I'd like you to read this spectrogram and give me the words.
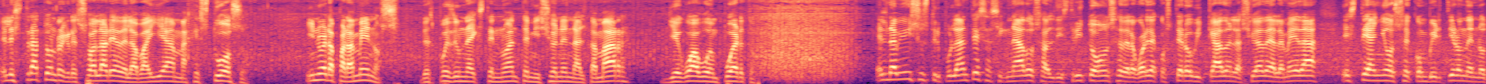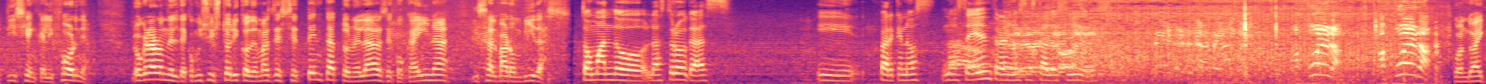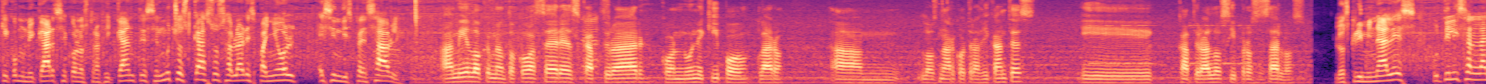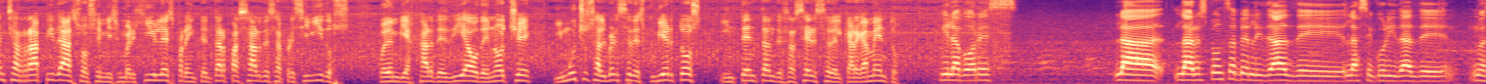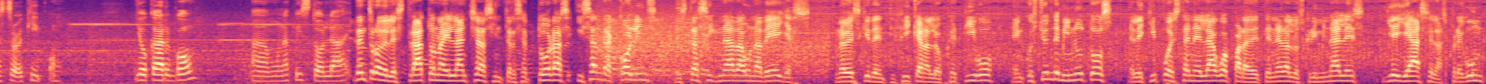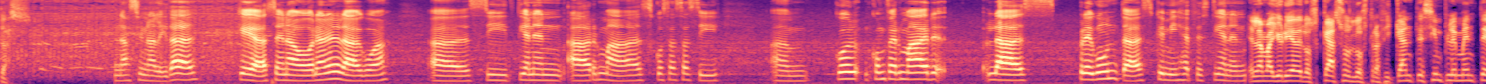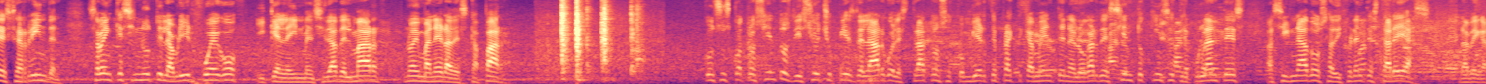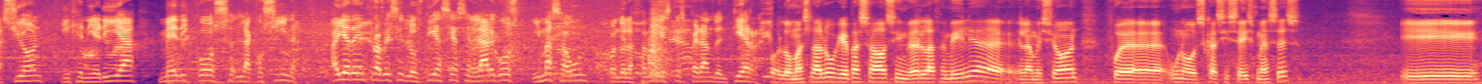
El Stratton regresó al área de la bahía majestuoso. Y no era para menos. Después de una extenuante misión en alta mar, llegó a buen puerto. El navío y sus tripulantes, asignados al Distrito 11 de la Guardia Costera ubicado en la ciudad de Alameda, este año se convirtieron en noticia en California. Lograron el decomiso histórico de más de 70 toneladas de cocaína y salvaron vidas. Tomando las drogas y para que no, no se entren en los Estados Unidos. ¡Afuera! ¡Afuera! Cuando hay que comunicarse con los traficantes, en muchos casos hablar español es indispensable. A mí lo que me tocó hacer es capturar con un equipo, claro, los narcotraficantes y capturarlos y procesarlos. Los criminales utilizan lanchas rápidas o semisumergibles para intentar pasar desapercibidos. Pueden viajar de día o de noche y muchos al verse descubiertos intentan deshacerse del cargamento. Mi labor es la, la responsabilidad de la seguridad de nuestro equipo. Yo cargo um, una pistola. Dentro del Straton hay lanchas interceptoras y Sandra Collins está asignada a una de ellas. Una vez que identifican al objetivo, en cuestión de minutos el equipo está en el agua para detener a los criminales y ella hace las preguntas. Nacionalidad, qué hacen ahora en el agua, uh, si tienen armas, cosas así. Um, co- confirmar las preguntas que mis jefes tienen. En la mayoría de los casos los traficantes simplemente se rinden, saben que es inútil abrir fuego y que en la inmensidad del mar no hay manera de escapar. Con sus 418 pies de largo, el Straton se convierte prácticamente en el hogar de 115 tripulantes asignados a diferentes tareas, navegación, ingeniería, médicos, la cocina. Ahí adentro a veces los días se hacen largos y más aún cuando la familia está esperando en tierra. Lo más largo que he pasado sin ver a la familia en la misión fue eh, unos casi seis meses. Y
